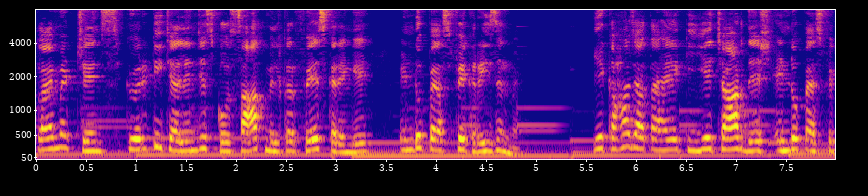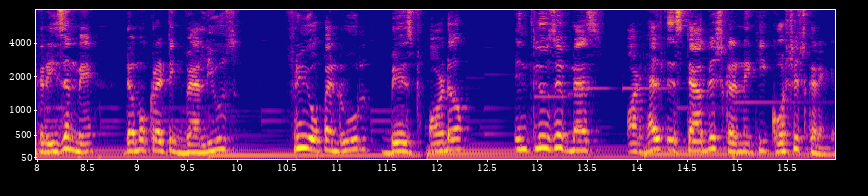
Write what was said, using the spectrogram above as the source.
climate change security challenges को साथ मिलकर फेस करेंगे इंडो पैसिफिक रीजन में। ये कहा जाता है कि ये चार देश इंडो पैसिफिक रीजन में democratic values, free open rule, based order, inclusiveness और हेल्थ स्टैब्लिश करने की कोशिश करेंगे।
